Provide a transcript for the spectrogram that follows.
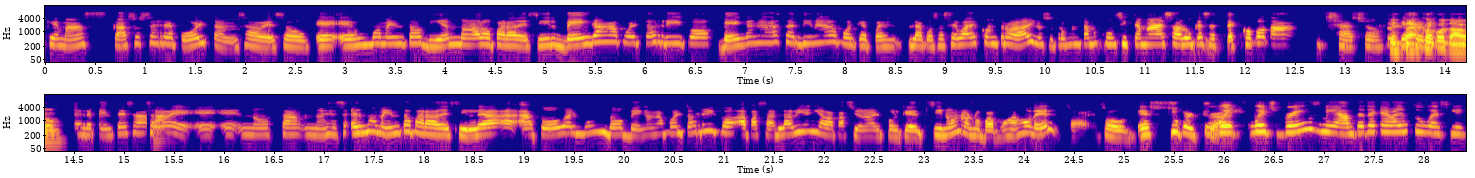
que más casos se reportan, ¿sabes? So, eh, es un momento bien malo para decir, vengan a Puerto Rico, vengan a gastar dinero, porque pues la cosa se va a descontrolar y nosotros contamos con un sistema de salud que se esté escocotando. Chacho. Estás cocotado. de repente, sa- ¿sabe? Eh, eh, no, está, no es el momento para decirle a, a- a todo el mundo, vengan a Puerto Rico a pasarla bien y a vacacionar, porque si no, no nos vamos a joder, ¿sabes? So, es super trash. Which, which brings me, antes de que vayas tú, Wesley,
